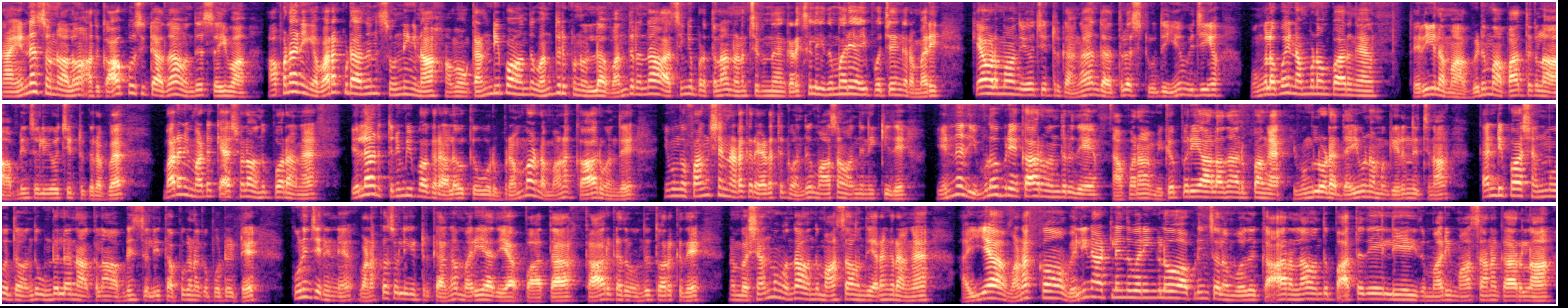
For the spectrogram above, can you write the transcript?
நான் என்ன சொன்னாலும் அதுக்கு ஆப்போசிட்டாக தான் வந்து செய்வான். அப்போனா நீங்கள் வரக்கூடாதுன்னு சொன்னீங்கன்னா அவன் கண்டிப்பாக வந்து வந்திருக்கணும்ல. வந்திருந்தா அசிங்கப்படுத்தலாம் நினச்சிருந்தேன். கடைசியில் இது மாதிரி ஆகிப்போச்சேங்கிற மாதிரி கேவலமாக வந்து யோசிச்சுட்டு இருக்காங்க அந்த இடத்துல ஸ்ருதியும் விஜயும். உங்களை போய் நம்பணும் பாருங்கள் தெரியலம்மா விடுமா பார்த்துக்கலாம் அப்படின்னு சொல்லி யோசிச்சுட்டு இருக்கிறப்ப பரணி மட்டும் கேஷுவலாக வந்து போகிறாங்க எல்லாரும் திரும்பி பார்க்குற அளவுக்கு ஒரு பிரம்மாண்டமான கார் வந்து இவங்க ஃபங்க்ஷன் நடக்கிற இடத்துக்கு வந்து மாதம் வந்து நிற்கிது என்னது இவ்வளோ பெரிய கார் வந்துடுதே அப்போனா மிகப்பெரிய ஆளாக தான் இருப்பாங்க. இவங்களோட தெய்வம் நமக்கு இருந்துச்சுன்னா கண்டிப்பாக சண்முகத்தை வந்து உண்டில் நாக்கலாம் அப்படின்னு சொல்லி தப்பு கணக்கு போட்டுட்டு குனிஞ்சு நின்று வணக்கம் சொல்லிக்கிட்டு இருக்காங்க. மரியாதையாக பார்த்தா கார் கதை வந்து திறக்குது. நம்ம சண்முகம் தான் வந்து மாதம் வந்து இறங்குறாங்க. ஐயா வணக்கம். வெளிநாட்டிலேருந்து வரீங்களோ அப்படின்னு சொல்லும்போது காரெல்லாம் வந்து பார்த்ததே இல்லையே. இது மாதிரி மாசான காரெல்லாம்.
